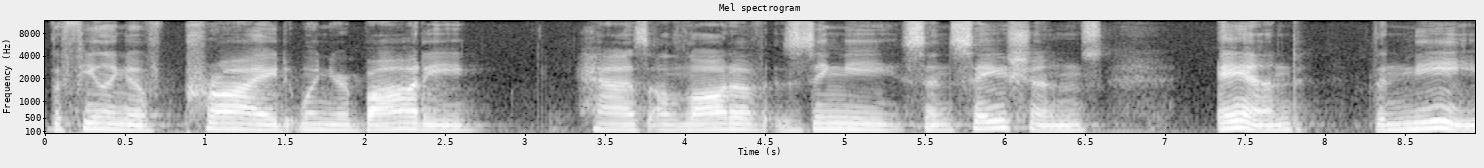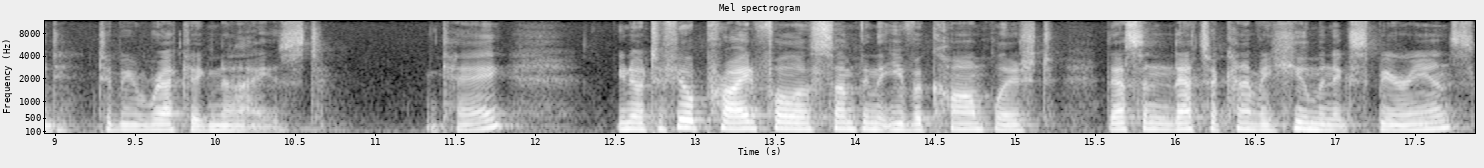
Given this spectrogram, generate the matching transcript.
the feeling of pride when your body has a lot of zingy sensations and the need to be recognized. Okay? You know, to feel prideful of something that you've accomplished, that's, an, that's a kind of a human experience.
